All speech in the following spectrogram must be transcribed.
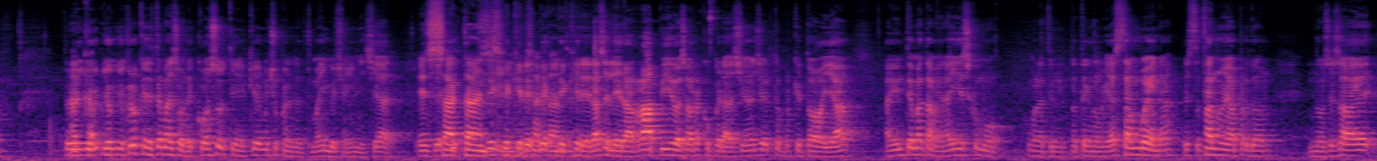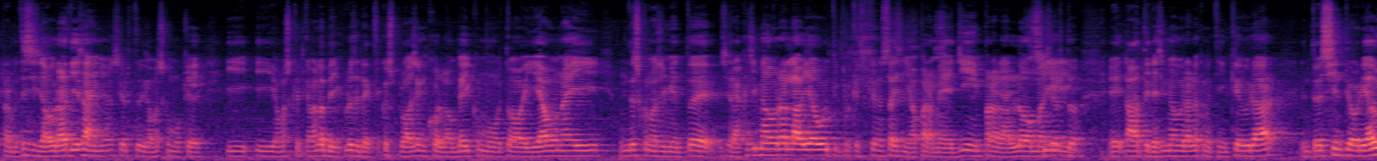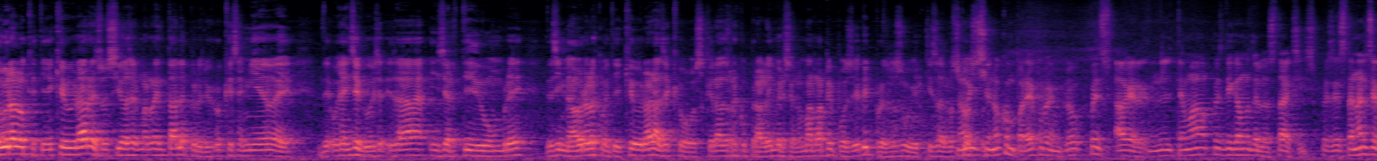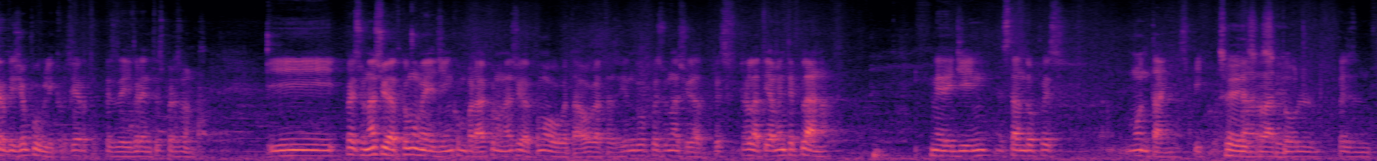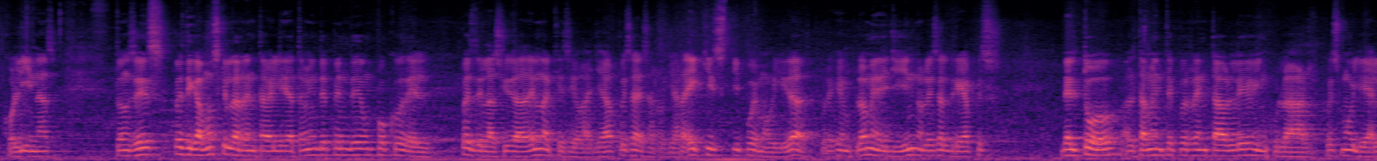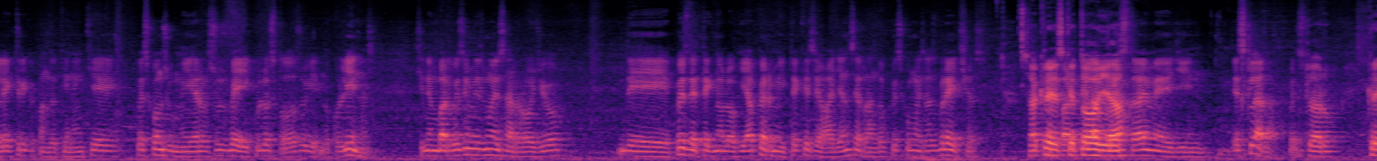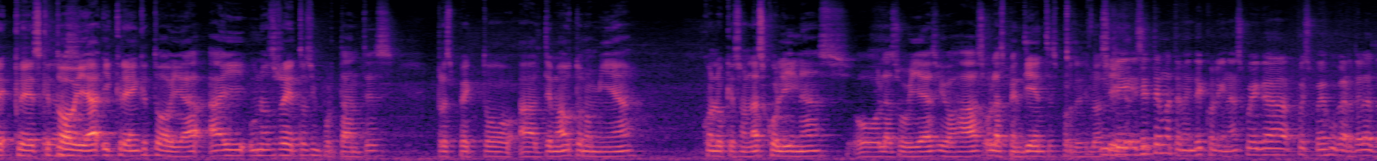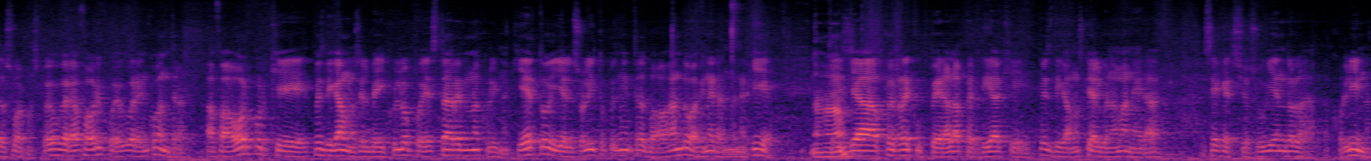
Pero yo, yo, yo creo que ese tema de sobrecosto tiene que ver mucho con el tema de inversión inicial. De- Exactamente, De, de querer, de- de exactamente. querer acelerar rápido esa recuperación, ¿cierto? Porque todavía hay un tema también ahí, es como, como la, te- la tecnología es tan buena, está tan nueva, perdón, no se sabe realmente si se va a durar 10 años, ¿cierto? Digamos como que, y, y digamos que el tema de los vehículos eléctricos probados en Colombia y como todavía aún hay un desconocimiento de, ¿será que sí me va a durar la vida útil? Porque es que no está diseñado para Medellín, para la Loma, Sí. ¿cierto? Eh, la batería sí me va a durar lo que me tiene que durar. Entonces, si en teoría dura lo que tiene que durar, eso sí va a ser más rentable, pero yo creo que ese miedo de, de o sea, esa incertidumbre de si me va a durar lo que me tiene que durar hace que vos quieras recuperar la inversión lo más rápido posible y por eso subir quizás los No, y costos. si uno compare, por ejemplo, pues, a ver, en el tema, pues, digamos, de los taxis, pues están al servicio público, ¿cierto? Pues de diferentes personas. Y, pues, una ciudad como Medellín, comparada con una ciudad como Bogotá, Bogotá siendo, pues, una ciudad, pues, relativamente plana, Medellín estando, pues, montañas, picos, Sí, cada sí, rato, pues, colinas. Entonces, pues, digamos que la rentabilidad también depende un poco del pues de la ciudad en la que se vaya pues a desarrollar X tipo de movilidad. Por ejemplo, a Medellín no le saldría pues del todo altamente pues rentable vincular pues movilidad eléctrica cuando tienen que pues consumir sus vehículos todos subiendo colinas. Sin embargo, ese mismo desarrollo de pues de tecnología permite que se vayan cerrando pues como esas brechas. O sea, ¿crees que La todavía... apuesta de Medellín es clara, pues Claro. Cre- ¿Crees que todavía, y creen que todavía hay unos retos importantes respecto al tema de autonomía con lo que son las colinas o las subidas y bajadas o las pendientes, por decirlo así? Que ese tema también de colinas juega, pues puede jugar de las dos formas, puede jugar a favor y puede jugar en contra. A favor porque, pues digamos, el vehículo puede estar en una colina quieto y él solito, pues mientras va bajando va generando energía. Ajá. Entonces ya pues recupera la pérdida que, pues digamos que de alguna manera se ejerció subiendo la, la colina.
